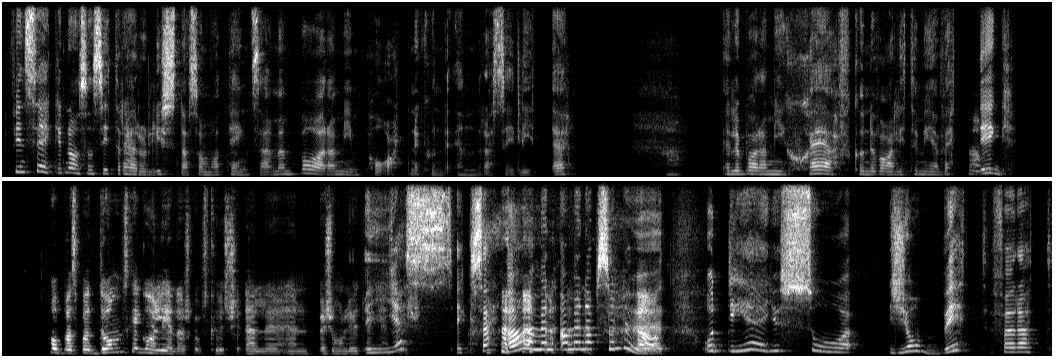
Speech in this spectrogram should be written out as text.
Det finns säkert någon som sitter här och lyssnar som har tänkt så här, men bara min partner kunde ändra sig lite. Eller bara min chef kunde vara lite mer vettig. Hoppas på att de ska gå en ledarskapskurs eller en personlig utvecklingskurs. Yes, exakt. Ja men, ja, men absolut. Ja. Och det är ju så jobbigt för att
